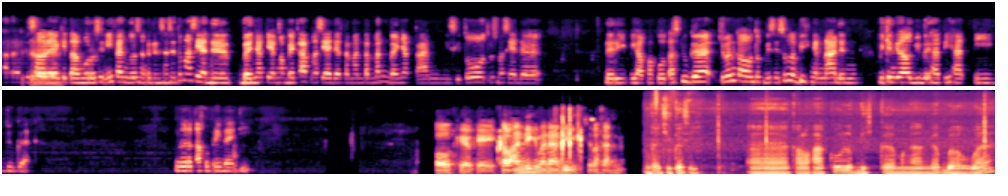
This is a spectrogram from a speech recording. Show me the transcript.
kalau misalnya kita ngurusin event, ngurusin organisasi itu masih ada banyak yang nge-backup, masih ada teman-teman banyak kan di situ, terus masih ada dari pihak fakultas juga. Cuman kalau untuk bisnis itu lebih ngena dan bikin kita lebih berhati-hati juga. Menurut aku pribadi. Oke, oke. Kalau Andi gimana Andi? Silahkan. Enggak juga sih. Uh, kalau aku lebih ke menganggap bahwa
